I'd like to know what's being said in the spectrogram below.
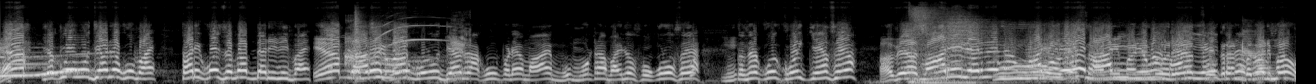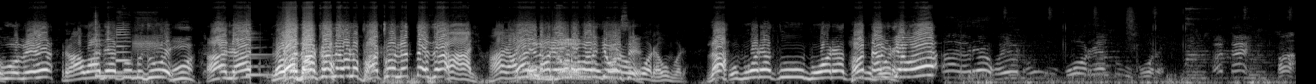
હે? એકલો હું ધ્યાન રાખું ભાઈ? તારી કોઈ જવાબદારી નહીં ભાઈ. એમ તારે ઘણું ધ્યાન રાખવું પડે માય મોટા મોટા ભાઈનો છોકરો છે. તને કોઈ કોઈ કે છે? હવે મારી લેરને તું મારી લે, મારી રે, એ છોકરાને બગાડીમાં. તું હવે. રાવા દે તું બધું હું હા લા. લે, આ ભાગો. ઓલો ભાઠો લેતે જા. હાલ હા હાલ ઊભો. લા. રહે તું ઊભો રે તું હટ. જાવ અરે હોય રહે તું રહે. હા.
